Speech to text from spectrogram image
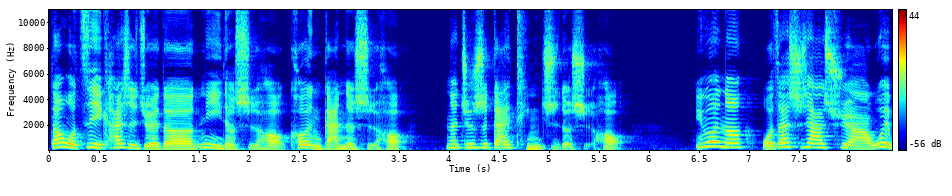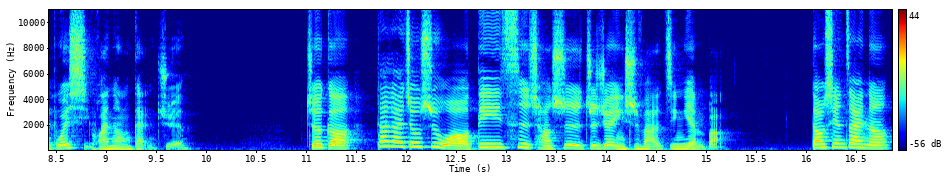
当我自己开始觉得腻的时候，口很干的时候，那就是该停止的时候。因为呢，我再吃下去啊，我也不会喜欢那种感觉。这个大概就是我第一次尝试直觉饮食法的经验吧。到现在呢，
